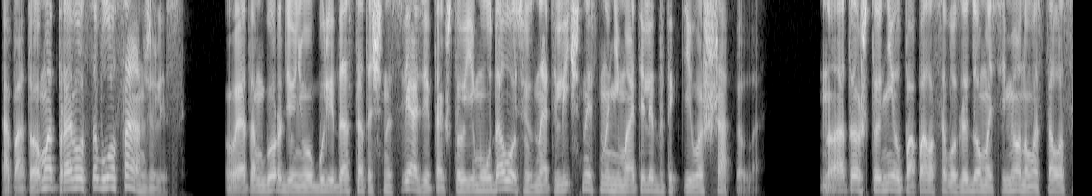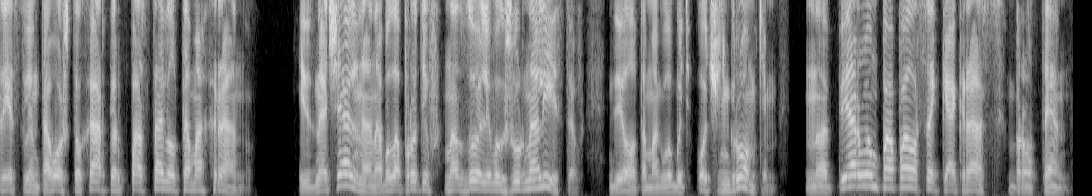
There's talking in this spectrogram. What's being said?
а потом отправился в Лос-Анджелес. В этом городе у него были достаточно связей, так что ему удалось узнать личность нанимателя детектива Шаппелла. Ну а то, что Нил попался возле дома Семенова, стало следствием того, что Харпер поставил там охрану. Изначально она была против назойливых журналистов, дело-то могло быть очень громким, но первым попался как раз Бротен.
